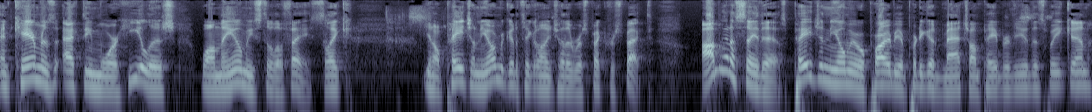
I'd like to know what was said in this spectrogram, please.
and Cameron's acting more heelish while Naomi's still a face. Like, you know, Paige and Naomi are going to take on each other, respect, respect. I'm going to say this: Paige and Naomi will probably be a pretty good match on pay per view this weekend,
